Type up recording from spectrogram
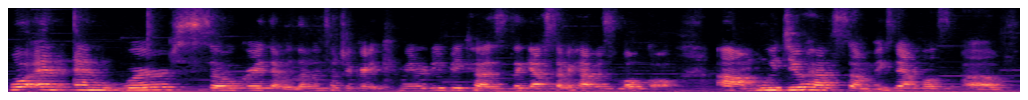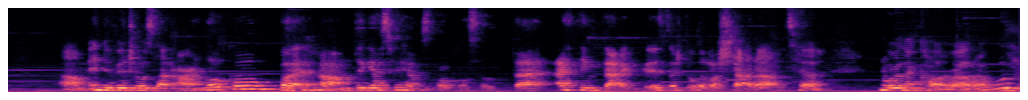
Well, and and we're so great that we live in such a great community because the guests that we have is local. Um, we do have some examples of um, individuals that aren't local, but Mhm. um, the guests we have is local. So that I think that is a little shout out to Northern Colorado. yeah,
